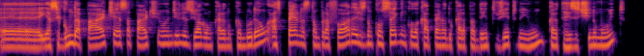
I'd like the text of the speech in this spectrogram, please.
É, e a segunda parte é essa parte onde eles jogam o cara no camburão, as pernas estão para fora, eles não conseguem colocar a perna do cara para dentro de jeito nenhum, o cara tá resistindo muito.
